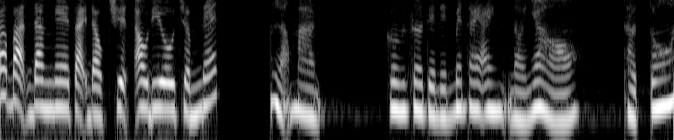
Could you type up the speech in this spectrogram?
Các bạn đang nghe tại đọc truyện audio.net Lãng mạn. Khương Sơ tiến đến bên tay anh, nói nhỏ. Thật tốt.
